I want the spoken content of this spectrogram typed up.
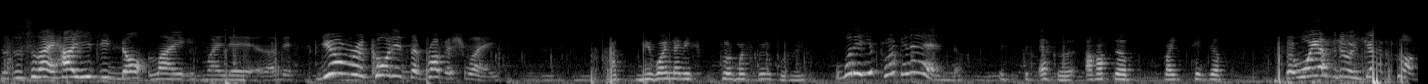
This is like how you do not like my name. I mean, you recorded the rubbish way. I, you won't let me plug my screen will you? What are you plugging in? It's, it's effort. I have to like take the But what you have to do is get a plug.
